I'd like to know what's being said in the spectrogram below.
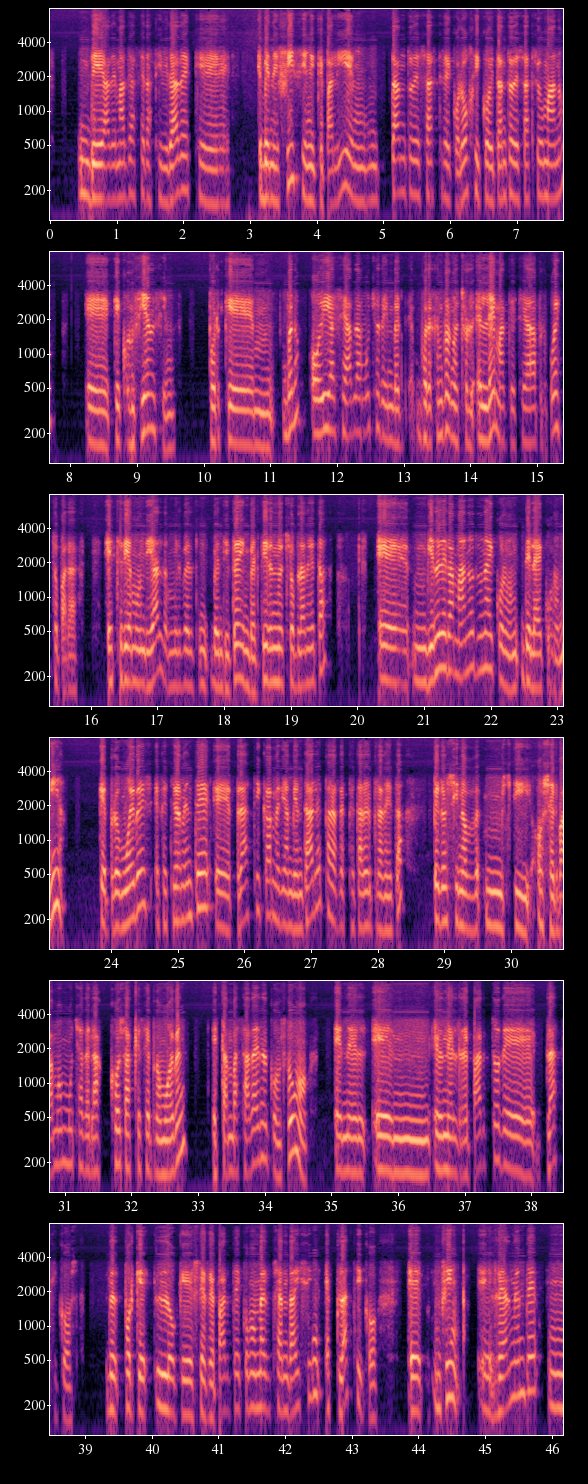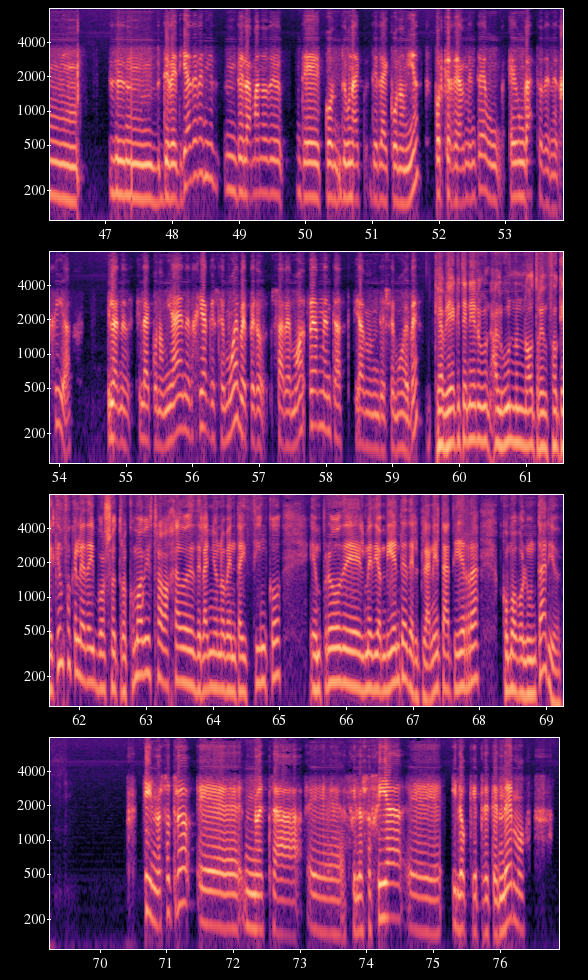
de, además de hacer actividades que, beneficien y que palíen tanto desastre ecológico y tanto desastre humano, eh, que conciencien. Porque, mm, bueno, hoy se habla mucho de por ejemplo, nuestro, el lema que se ha propuesto para este Día Mundial 2023, invertir en nuestro planeta, eh, viene de la mano de, una de la economía, que promueve efectivamente eh, prácticas medioambientales para respetar el planeta, pero si, mm, si observamos muchas de las cosas que se promueven, están basadas en el consumo, en el, en, el reparto de plásticos, porque lo que se reparte como merchandising es plástico. Eh, en fin, realmente mm, Mm, debería de venir de la mano de, de, una, de la economía porque realmente es un, es un gasto de energía. Y la, la, economía es energía que se mueve, pero ¿sabemos realmente hacia dónde se mueve? Que habría que tener algún otro enfoque. ¿Qué enfoque le dais vosotros? ¿Cómo habéis trabajado desde el año 95 en pro del medio ambiente, del planeta Tierra, como voluntario? Sí, nosotros, eh, nuestra eh, filosofía eh, y lo que pretendemos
